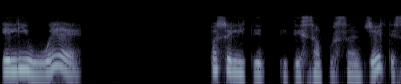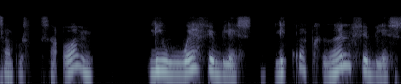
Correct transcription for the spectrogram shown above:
E li we, Paswe li te, li te 100% Diyo, te 100% om, li wè febles, li kompren febles.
